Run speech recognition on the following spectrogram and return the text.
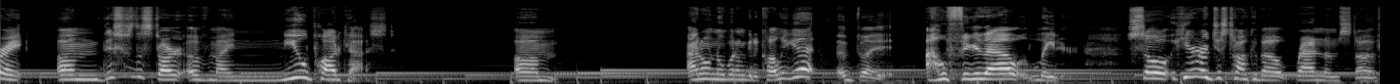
right. Um this is the start of my new podcast. Um I don't know what I'm going to call it yet, but I'll figure that out later. So, here I just talk about random stuff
